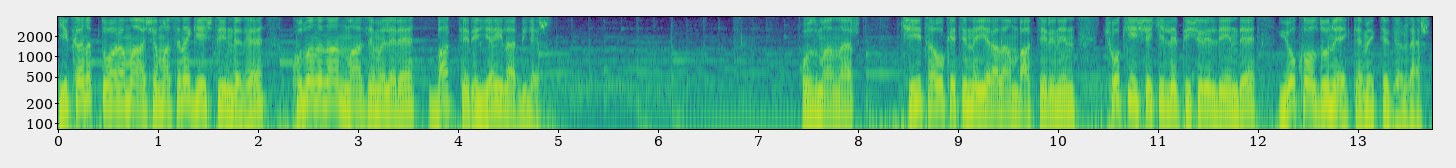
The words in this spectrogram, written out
Yıkanıp doğrama aşamasına geçtiğinde de kullanılan malzemelere bakteri yayılabilir. Uzmanlar çiğ tavuk etinde yer alan bakterinin çok iyi şekilde pişirildiğinde yok olduğunu eklemektedirler.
